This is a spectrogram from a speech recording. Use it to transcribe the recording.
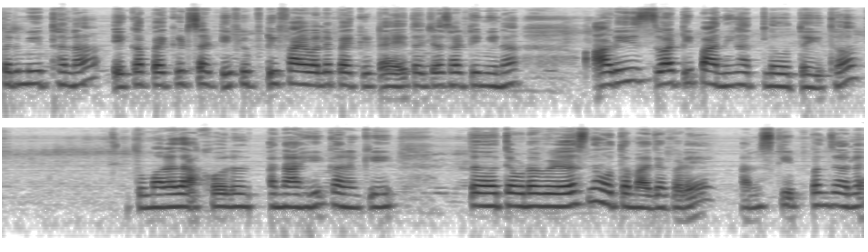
तर मी इथं ना एका पॅकेटसाठी फिफ्टी फायवाले पॅकेट आहे. त्याच्यासाठी मी ना अडीच वाटी पाणी घातलं होतं इथं. तुम्हाला दाखवलं नाही कारण की तर तेवढा वेळच नव्हता माझ्याकडे. आणि स्किप पण झालं.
